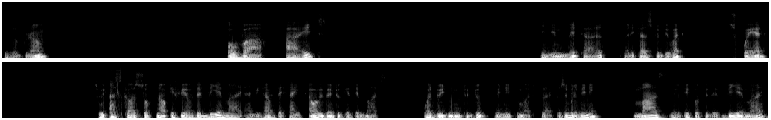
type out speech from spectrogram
kilogram over height in the meters, but it has to be what? Squared. So we ask ourselves now, if we have the BMI and we have the height, how are we going to get the mass? What do we need to do? We need to multiply. So simply meaning mass will equal to the BMI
